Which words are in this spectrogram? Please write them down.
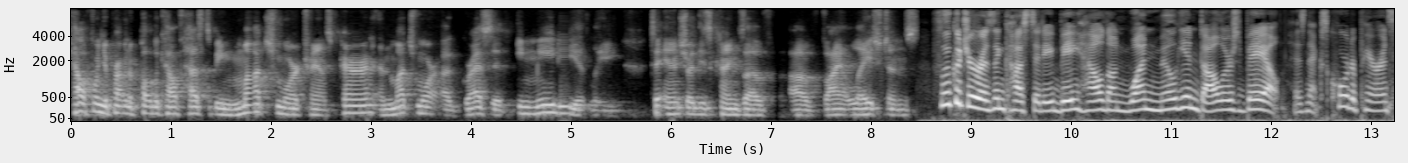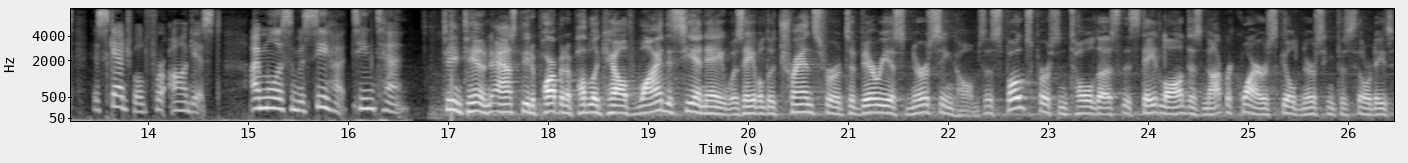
California Department of Public Health has to be much more transparent and much more aggressive immediately to ensure these kinds of, of violations. Fluckiger is in custody, being held on $1 million bail. His next court appearance is scheduled for August. I'm Melissa Mecija, Team 10. Team 10 asked the Department of Public Health why the CNA was able to transfer to various nursing homes. A spokesperson told us the state law does not require skilled nursing facilities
